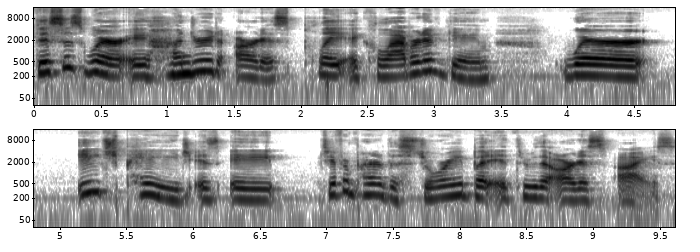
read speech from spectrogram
This is where a hundred artists play a collaborative game where each page is a different part of the story, but it through the artist's eyes.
